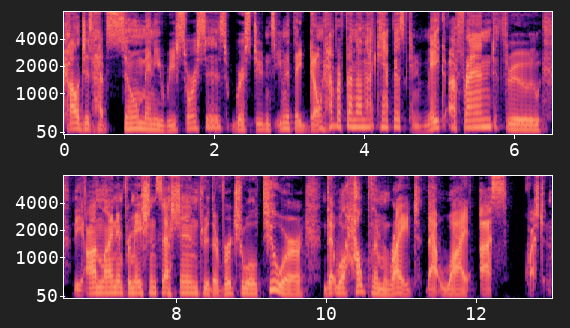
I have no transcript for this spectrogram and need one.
Colleges have so many resources where students, even if they don't have a friend on that campus, can make a friend through the online information session, through the virtual tour that will help them write that why us question.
